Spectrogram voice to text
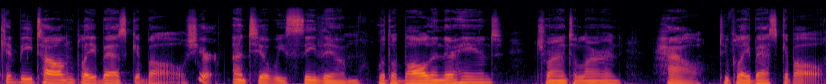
can be tall and play basketball, sure, until we see them with a ball in their hands trying to learn how to play basketball.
